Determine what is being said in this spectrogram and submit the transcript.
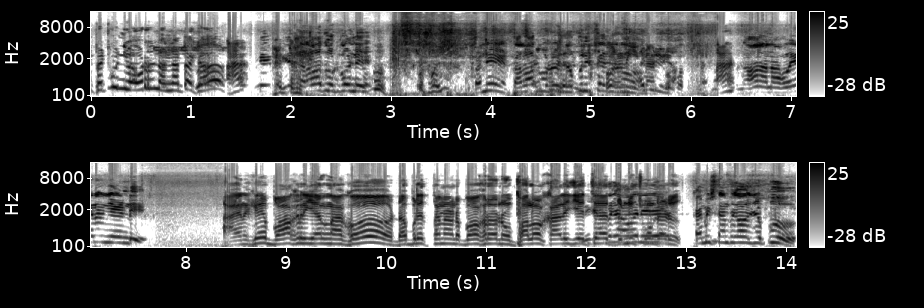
పెట్టుకుని నువ్వు ఎవరు నన్ను అంటాక తర్వాత కొట్టుకోండి. తర్వాత కొట్టుకోండి. డబ్బులు ఇచ్చారు ఎవరు నీకు కదా. పెట్ట- ఆ? ఆ, నా వైనం చేయండి. ఆయనకి బోకరు ఇవ్వాలి నాకు. డబ్బులు ఇస్తున్నాడు బోకరు. నువ్వు పొలం ఖాళీ చేస్తే? దున్నించుకుంటాడు కమిషన్ ఎంత కావాలి చెప్పు.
